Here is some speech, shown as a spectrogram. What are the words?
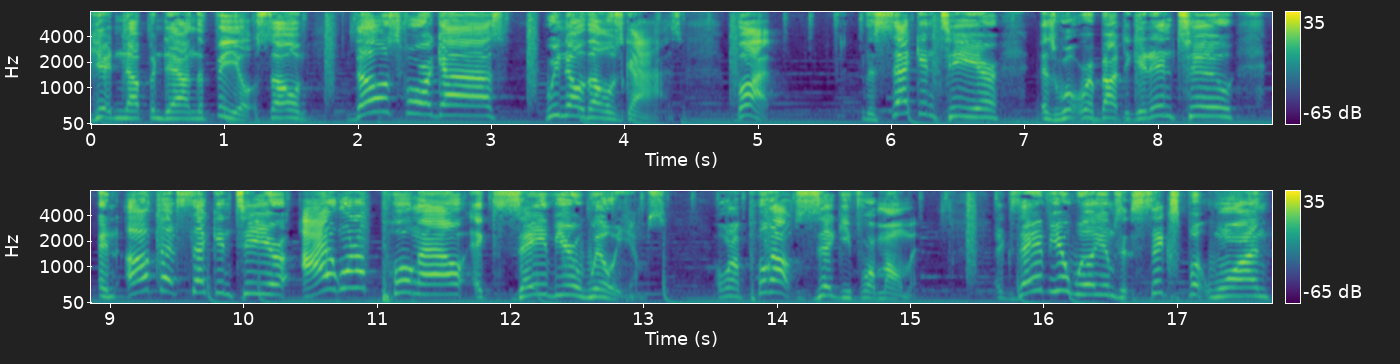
getting up and down the field. So those four guys, we know those guys. But the second tier is what we're about to get into. And of that second tier, I want to pull out Xavier Williams. I want to pull out Ziggy for a moment. Xavier Williams at six foot one,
